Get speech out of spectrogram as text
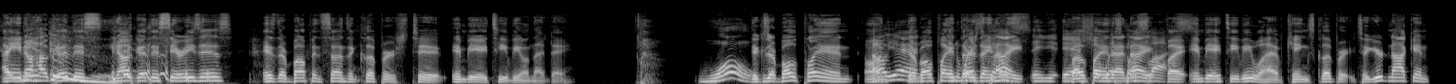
Hey, you know it- how good this you know how good this series is? Is they're bumping Suns and Clippers to NBA TV on that day. Whoa. Because they're both playing on Oh, yeah, they're both playing and Thursday Coast, night. and They're yeah, both sure, playing West that Coast night, slots. but NBA TV will have Kings Clippers. So you're knocking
